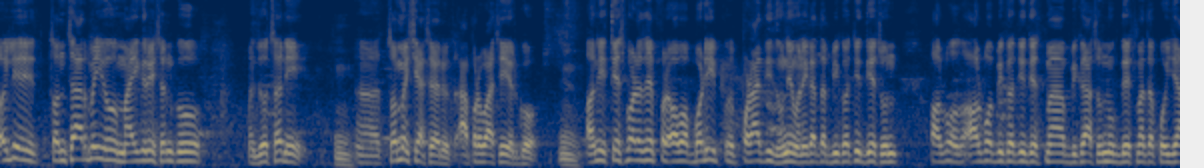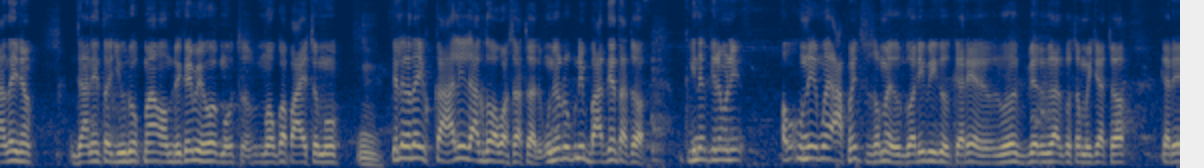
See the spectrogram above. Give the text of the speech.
अहिले संसारमै यो माइग्रेसनको जो छ नि समस्या छ आप्रवासीहरूको। अनि त्यसबाट चाहिँ अब बढी पराजित हुने भनेका त विकसित देश हुन्। अल्प अल्प विकसित देशमा विकासोन्मुख देशमा त कोही जाँदैन। जाने त युरोपमा अमेरिकैमै हो मौका पाएछु म। त्यसले गर्दा यो कहाली लाग्दो अवस्था छ। उनीहरू पनि बाध्यता छ। किन किनभने अब उनीहरूमा आफै समय गरिबीको के अरे बेरोजगारको समस्या छ के अरे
